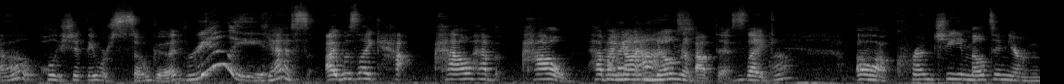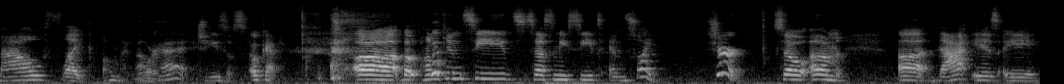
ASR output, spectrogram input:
Oh, Holy shit, they were so good. really? Yes, I was like, how, how have how have, I, not, known about this? Like, Well, oh, crunchy, melt in your mouth. Like, oh my lord. okay. Jesus. Okay. Uh, but pumpkin seeds, sesame seeds, and soy. Sure. So, um, uh, that is a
